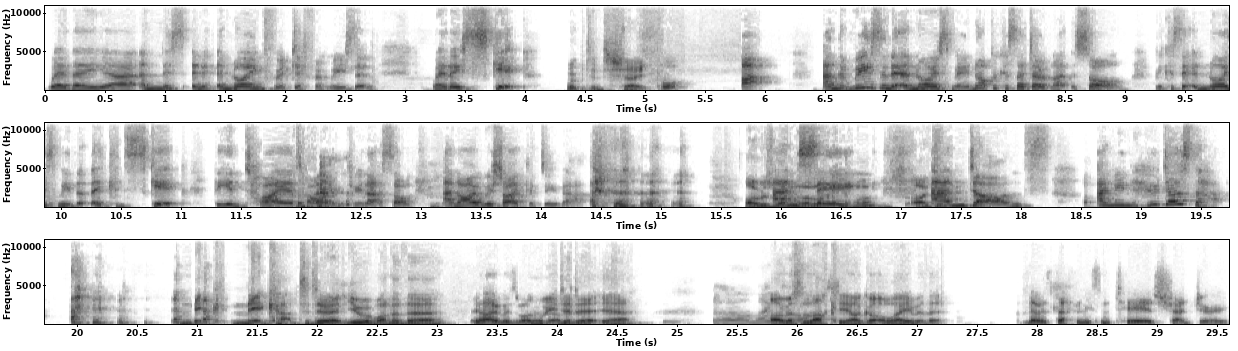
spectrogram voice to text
where they, uh, and this and annoying for a different reason, where they skip Whipped into shape. for. I, and the reason it annoys me, not because I don't like the song, because it annoys me that they can skip the entire time through that song, and I wish I could do that. I was one and of the lucky sing, ones. I didn't. and dance. I mean, who does that? Nick Nick had to do it. You were one of the yeah, I was one when of we them. did it. Yeah, oh my! God. I was God. lucky. I got away with it. There was definitely some tears shed during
